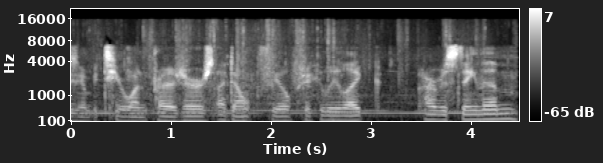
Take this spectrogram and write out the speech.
these 1 predators. I don't feel particularly like harvesting them.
